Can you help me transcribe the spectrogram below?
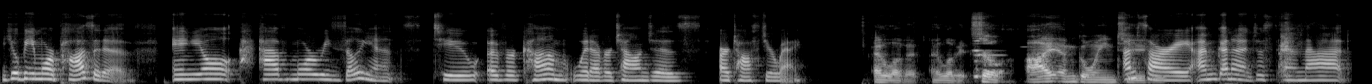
You'll be more positive and you'll have more resilience to overcome whatever challenges are tossed your way. I love it. I love it. So I am going to. I'm sorry. I'm going to just end that.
